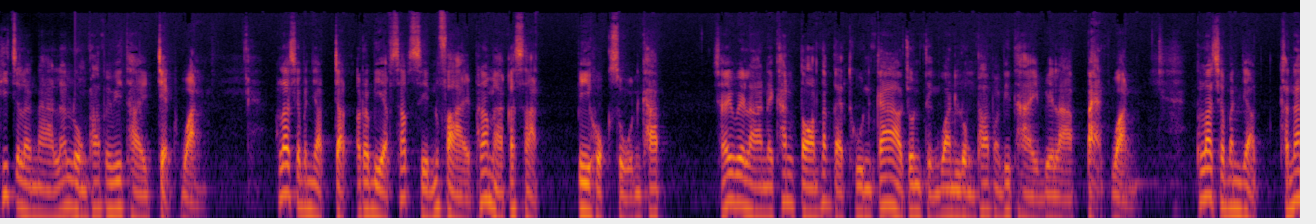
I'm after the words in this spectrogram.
พิจารณาและลงพระพิไทย7 วัน พระราชบัญญัติจัดระเบียบทรัพย์สินฝ่ายพระมหากษัตริย์ปี 60 ครับใช้เวลาในขั้นตอนตั้งแต่ทูลเก้าจนถึงวันลงพระบรมพิไทยเวลา 8 วัน พระราชบัญญัติคณะ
